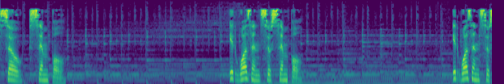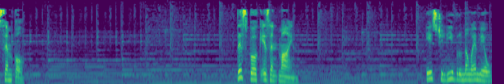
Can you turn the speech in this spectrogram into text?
so simple. It wasn't so simple. It wasn't so simple. This book isn't mine. Este livro não é meu.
